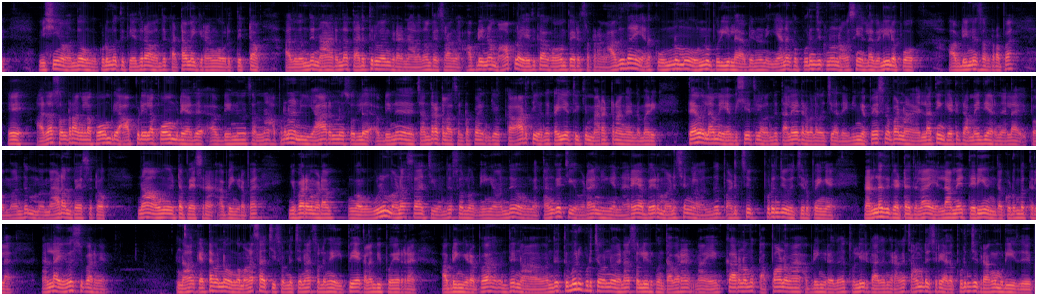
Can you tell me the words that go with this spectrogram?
விஷயம் வந்து உங்கள் குடும்பத்துக்கு எதிராக வந்து கட்டமைக்கிறாங்க ஒரு திட்டம். அது வந்து நான் இருந்தால் தடுத்துருவேங்கிறனால தான் பேசுகிறாங்க அப்படின்னா மாப்பிள்ளை எதுக்காகவும் பேர் சொல்கிறாங்க அதுதான் எனக்கு இன்னமும் ஒன்றும் புரியல அப்படின்னு எனக்கு புரிஞ்சுக்கணும்னு அவசியம் இல்லை வெளியில் போ அப்படின்னு சொல்கிறப்ப ஏ அதான் சொல்கிறாங்களா போக முடியாது அப்படிலாம் போக முடியாது அப்படின்னு சொன்னால் அப்படின்னா நீ யாருன்னு சொல்லு அப்படின்னு சந்திரகலா சொல்கிறப்ப இங்கே கார்த்தி வந்து கையை தூக்கி மிரட்டுறாங்க இந்த மாதிரி. தேவையில்லாமல் என் விஷயத்தில் வந்து தலையிடுற வேலை வச்சு அதை நீங்கள் பேசினப்ப நான் எல்லாத்தையும் கேட்டுட்டு அமைதியாக இருந்தேன்ல. இப்போ வந்து மேடம் பேசட்டும். நான் அவங்ககிட்ட பேசுகிறேன் அப்படிங்கிறப்ப இங்கே பாருங்கள் மேடம் உங்கள் உள் மனசாட்சி வந்து சொல்லும். நீங்கள் வந்து உங்கள் தங்கச்சியை விட நீங்கள் நிறையா பேர் மனுஷங்களை வந்து படித்து புரிஞ்சு வச்சுருப்பீங்க. நல்லது கெட்டதெல்லாம் எல்லாமே தெரியும் இந்த குடும்பத்தில். நல்லா யோசிச்சு பாருங்கள் நான் கெட்டவன்னு உங்கள் மனசாட்சி சொன்னுச்சுன்னா சொல்லுங்கள் இப்பயே கிளம்பி போயிடுறேன். அப்படிங்கிறப்ப வந்து நான் வந்து திமிரு பிடிச்சவனு வேணால் சொல்லியிருக்கோம் தவிர நான் எக்காரணமும் தப்பானவன் அப்படிங்கிறத சொல்லியிருக்காதுங்கிறாங்க. சாமுண்டேஸ்வரி அதை புரிஞ்சுக்கிறாங்க முடியுது.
